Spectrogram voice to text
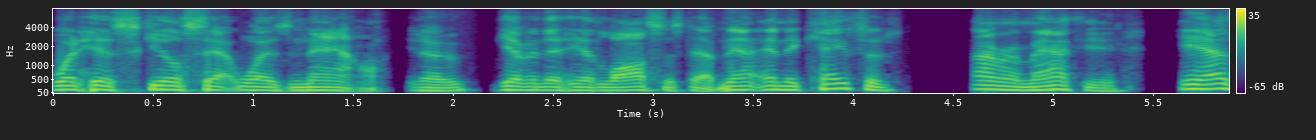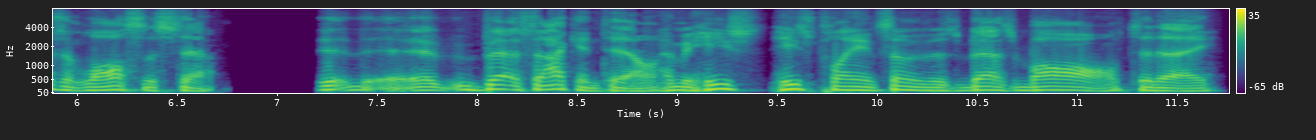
what his skill set was now, you know, given that he had lost a step. Now, in the case of Tyrann Mathieu, he hasn't lost a step. Best I can tell. I mean, he's he's playing some of his best ball today.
